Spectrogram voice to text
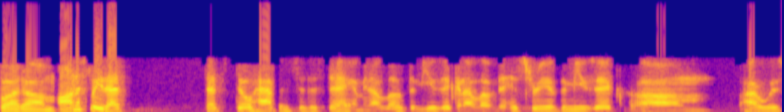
But um honestly that that still happens to this day. I mean, I love the music and I love the history of the music. Um I was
